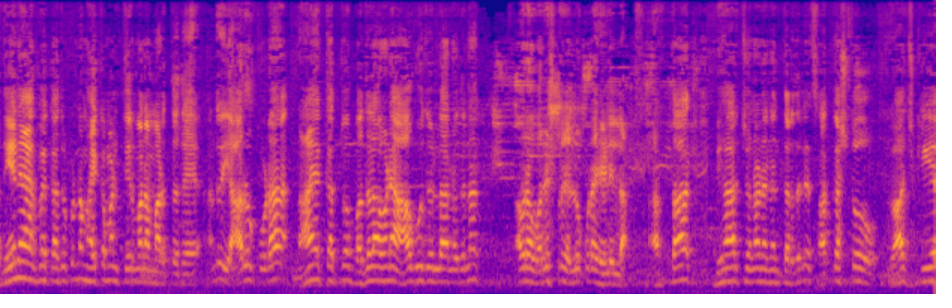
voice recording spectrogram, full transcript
ಅದೇನೇ ಆಗ್ಬೇಕಾದ್ರೂ ಕೂಡ ನಮ್ಮ ಹೈಕಮಾಂಡ್ ತೀರ್ಮಾನ ಮಾಡ್ತದೆ. ಅಂದ್ರೆ ಯಾರು ಕೂಡ ನಾಯಕತ್ವ ಬದಲಾವಣೆ ಆಗುವುದಿಲ್ಲ ಅನ್ನೋದನ್ನ ಅವರ ವರಿಷ್ಠರು ಎಲ್ಲೂ ಕೂಡ ಹೇಳಿಲ್ಲ. ಅರ್ಥಾತ್ ಬಿಹಾರ್ ಚುನಾವಣೆ ನಂತರದಲ್ಲಿ ಸಾಕಷ್ಟು ರಾಜಕೀಯ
